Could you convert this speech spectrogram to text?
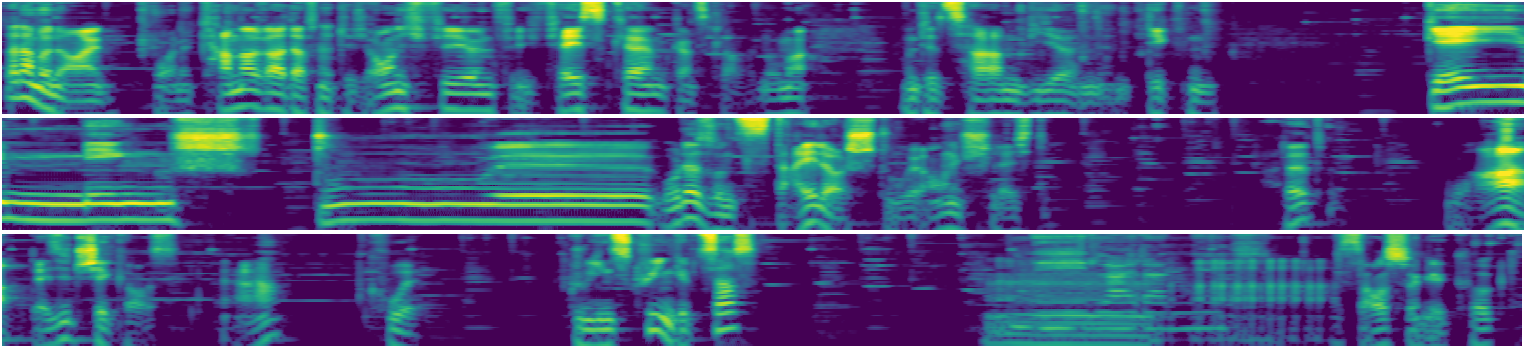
Dann haben wir nur einen. Oh, eine Kamera darf natürlich auch nicht fehlen für die Facecam. Ganz klare Nummer. Und jetzt haben wir einen dicken Gaming-Stuhl. Oder so ein Styler-Stuhl. Auch nicht schlecht. Wartet. Wow, der sieht schick aus. Ja, cool. Greenscreen, gibt's das? Nee, leider nicht. Ah, hast du auch schon geguckt.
